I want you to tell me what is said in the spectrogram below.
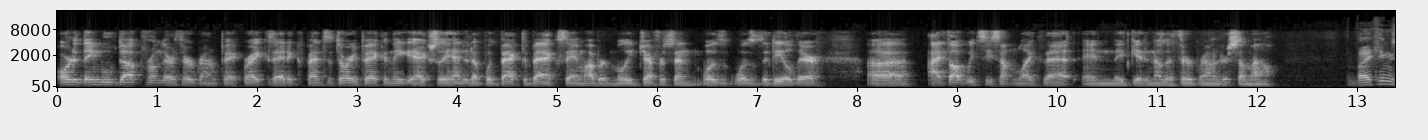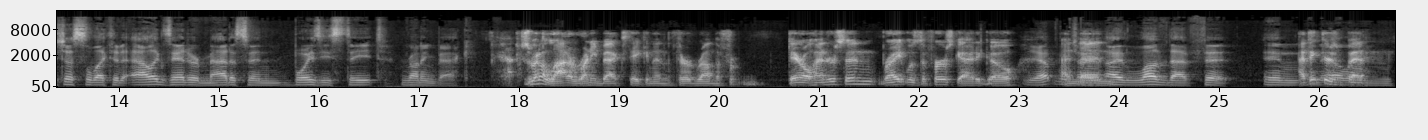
or did they moved up from their third round pick, right? Because they had a compensatory pick, and they actually ended up with back to back. Sam Hubbard, Malik Jefferson was was the deal there. Uh, I thought we'd see something like that, and they'd get another third rounder somehow. The Vikings just selected Alexander Mattison, Boise State running back. There's been a lot of running backs taken in the third round. The Darrell Henderson, right, was the first guy to go. Yep, and then I, I love that fit. In I think in there's LA. been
